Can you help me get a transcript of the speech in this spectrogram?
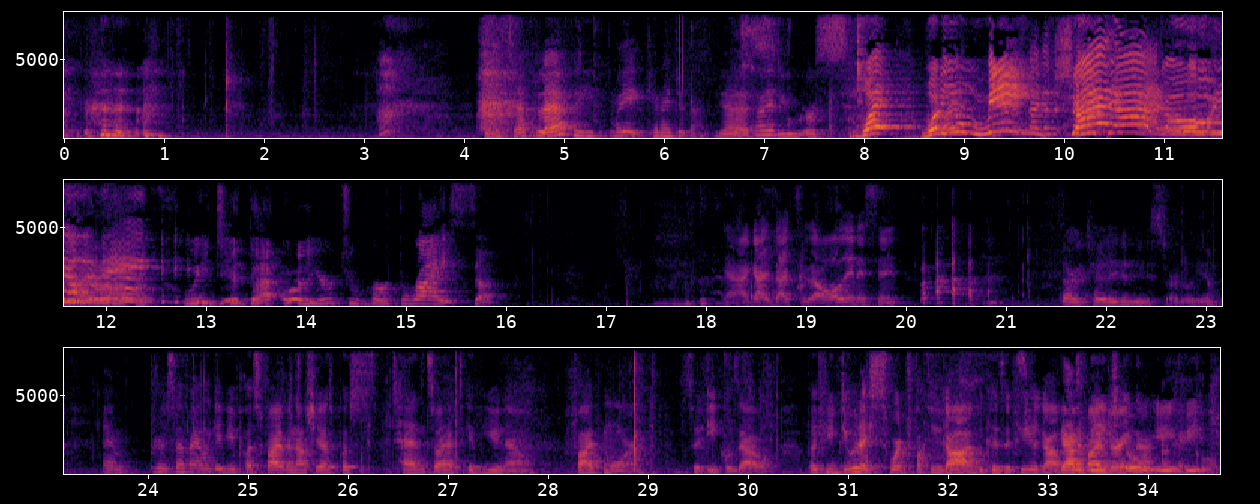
Steph Laffy. Wait, can I do that? Yes, you are. s- What? What do you mean? Shut up! Oh, yell me! We did that earlier to her thrice. Yeah, I guys, acted all innocent. Sorry, Charlie. I didn't mean to startle you. Um, Persev, I only gave you plus five, and now she has plus ten, so I have to give you now five more, so it equals out. But if you do it, I swear to fucking God, because if he got Gotta plus five beach. during Go that, eat okay, beach. cool.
